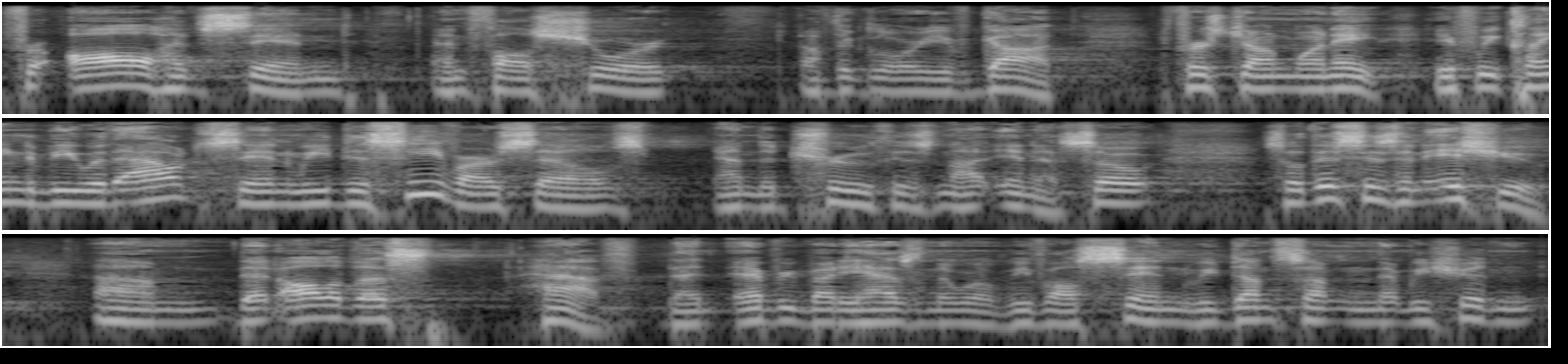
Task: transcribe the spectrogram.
"For all have sinned and fall short of the glory of God. 1 John 1 8, if we claim to be without sin, we deceive ourselves and the truth is not in us. So, so this is an issue um, that all of us have, that everybody has in the world. We've all sinned. We've done something that we shouldn't,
